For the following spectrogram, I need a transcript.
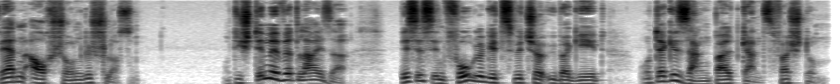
werden auch schon geschlossen. Und die Stimme wird leiser, bis es in Vogelgezwitscher übergeht und der Gesang bald ganz verstummt.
